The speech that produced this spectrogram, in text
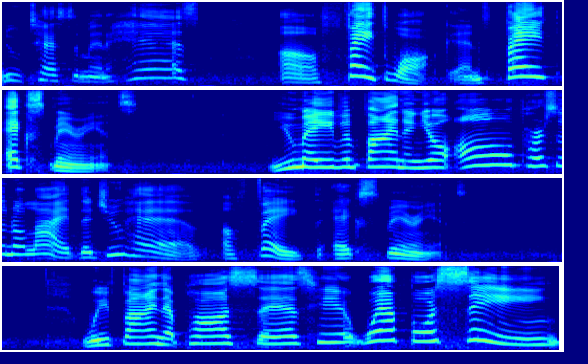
New Testament has a faith walk and faith experience. You may even find in your own personal life that you have a faith experience. We find that Paul says here, Wherefore, seeing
